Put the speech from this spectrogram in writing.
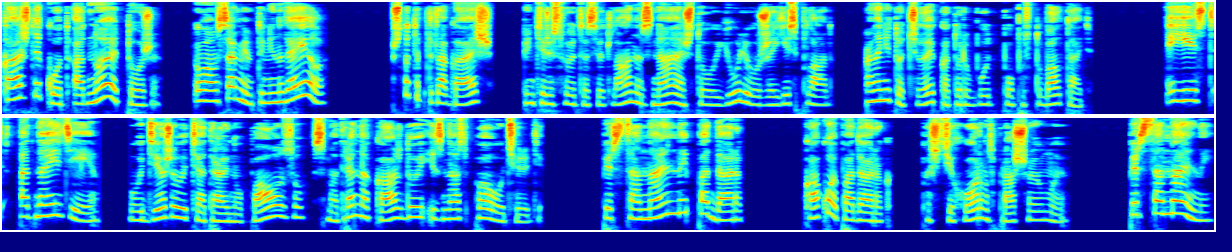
«Каждый год одно и то же. Вам самим-то не надоело?» «Что ты предлагаешь?» — интересуется Светлана, зная, что у Юли уже есть план. Она не тот человек, который будет попусту болтать. «Есть одна идея», — выдерживает театральную паузу, смотря на каждую из нас по очереди. «Персональный подарок». «Какой подарок?» Почти хором спрашиваем мы. Персональный.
